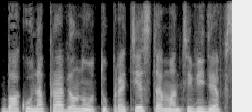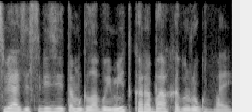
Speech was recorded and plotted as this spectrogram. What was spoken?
Баку направил ноту протеста Монтевидео в связи с визитом главы МИД Карабаха в Уругвай.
